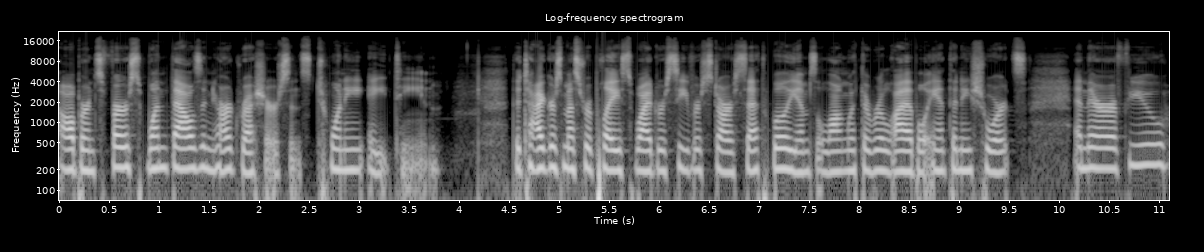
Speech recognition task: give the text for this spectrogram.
Auburn's first 1,000 yard rusher since 2018. The Tigers must replace wide receiver star Seth Williams along with the reliable Anthony Schwartz, and there are a few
